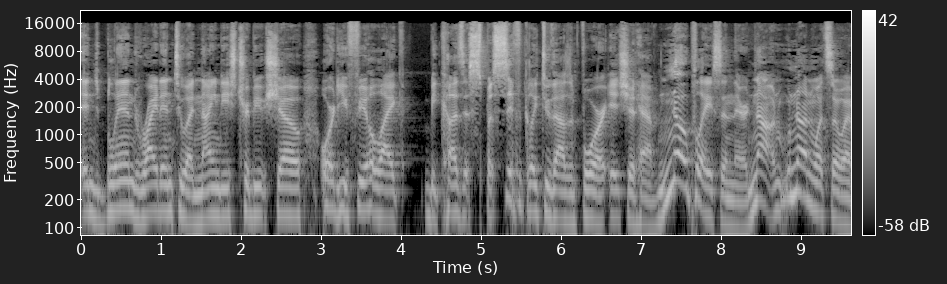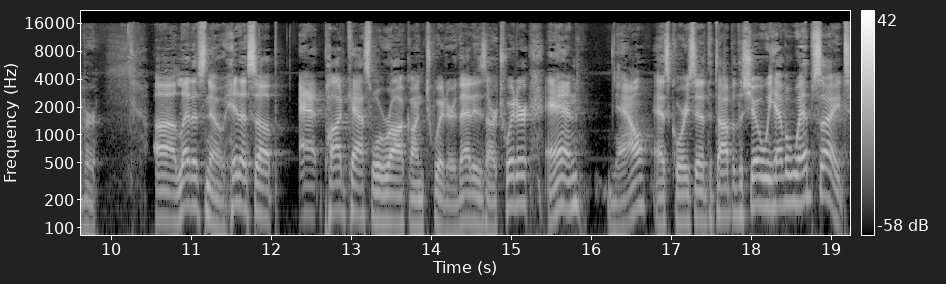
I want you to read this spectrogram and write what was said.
and blend right into a 90s tribute show? Or do you feel like because it's specifically 2004, it should have no place in there? Not, none whatsoever. Uh, let us know. Hit us up at Podcast Will Rock on Twitter. That is our Twitter. And now, as Corey said at the top of the show, we have a website.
